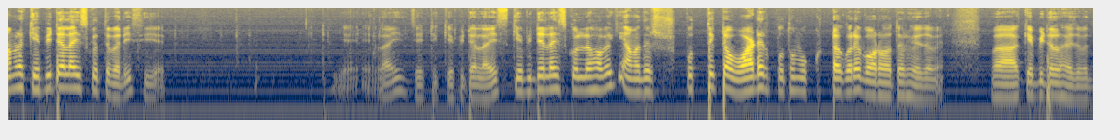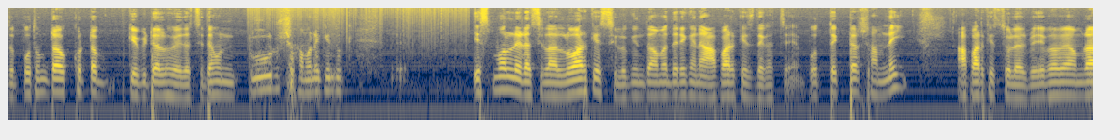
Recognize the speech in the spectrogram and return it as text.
আমরা ক্যাপিটালাইজ করতে পারি সি এলাই যেটি ক্যাপিটালাইজ ক্যাপিটালাইজ করলে হবে কি আমাদের প্রত্যেকটা ওয়ার্ডের প্রথম অক্ষরটা করে বড় হাতের হয়ে যাবে বা ক্যাপিটাল হয়ে যাবে। তো প্রথমটা অক্ষরটা ক্যাপিটাল হয়ে যাচ্ছে। দেখুন, টুর সামনে কিন্তু স্মল লেটার ছিল আর লোয়ার কেস ছিল, কিন্তু আমাদের এখানে আপার কেস দেখাচ্ছে। প্রত্যেকটার সামনেই আপার কেস চলে আসবে। এভাবে আমরা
